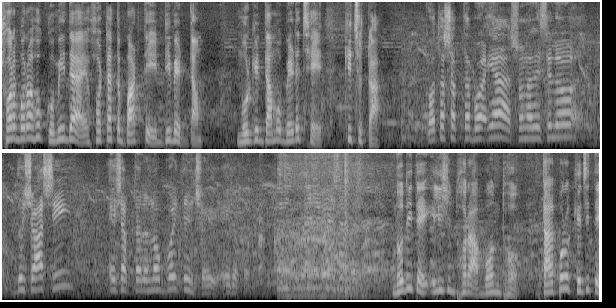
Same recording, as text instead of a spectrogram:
সরবরাহ কমিয়ে দেয় হঠাৎ বাড়তি ডিমের দাম। মুরগির দামও বেড়েছে কিছুটা। গত সপ্তাহ ইয়া সোনালি ছিল দুশো আশি এই সপ্তাহ হলো নব্বই তিনশো এইরকম। নদীতে ইলিশ ধরা বন্ধ। তারপরও কেজিতে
